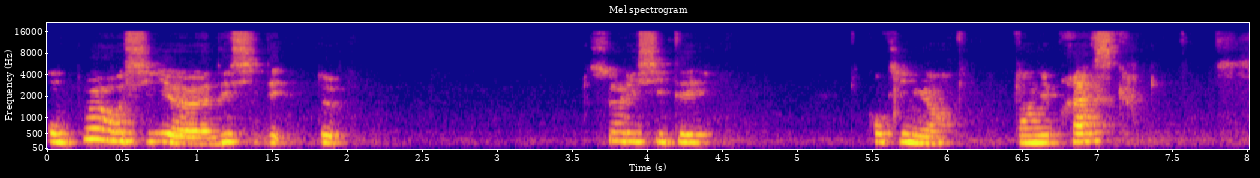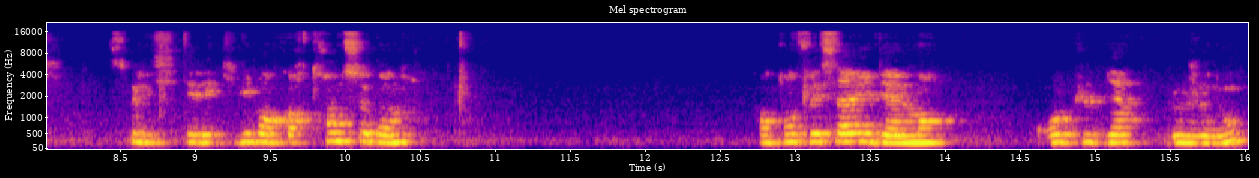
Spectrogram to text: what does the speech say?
On peut aussi euh, décider de solliciter. Continue, hein. on est presque solliciter l'équilibre encore 30 secondes. Quand on fait ça, idéalement, on recule bien le genou,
